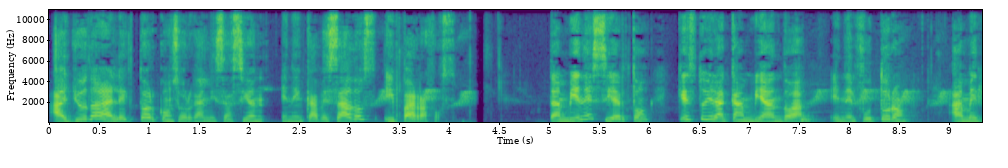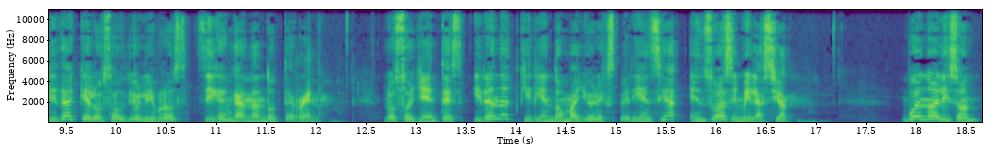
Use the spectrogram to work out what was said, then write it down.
ayuda al lector con su organización en encabezados y párrafos. También es cierto que esto irá cambiando en el futuro, a medida que los audiolibros sigan ganando terreno. Los oyentes irán adquiriendo mayor experiencia en su asimilación. Bueno, Alison,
